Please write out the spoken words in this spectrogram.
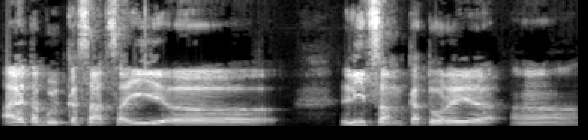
А это будет касаться и э, лицам, которые э,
